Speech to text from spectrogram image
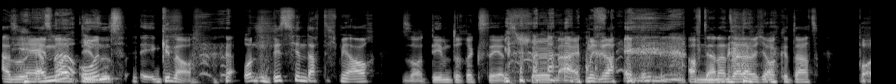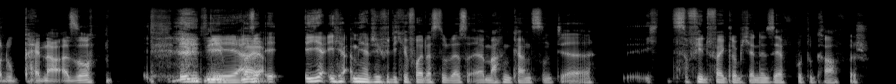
Also Häme dieses, äh, genau. Und ein bisschen dachte ich mir auch, so, dem drückst du jetzt schön einen rein. Auf der anderen Seite habe ich auch gedacht, boah, du Penner. Also irgendwie. Nee, also naja. äh, ich, ich habe mich natürlich für dich gefreut, dass du das äh, machen kannst und äh, ich, das ist auf jeden Fall, glaube ich, eine sehr fotografisch.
